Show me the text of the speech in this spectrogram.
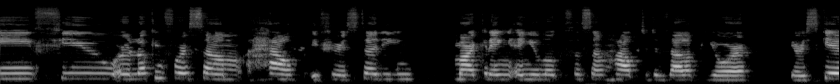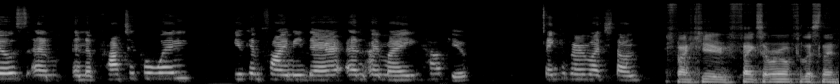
If you are looking for some help, if you're studying marketing and you look for some help to develop your your skills and in a practical way, you can find me there and I might help you. Thank you very much, Tom. Thank you. Thanks everyone for listening.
